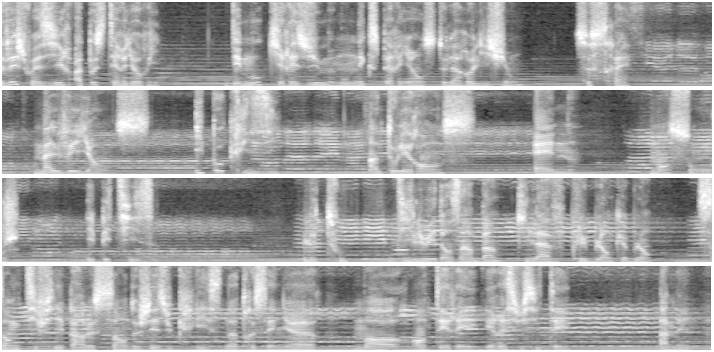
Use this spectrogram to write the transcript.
Devais choisir a posteriori des mots qui résument mon expérience de la religion, ce serait malveillance, hypocrisie, intolérance, haine, mensonge et bêtise. Le tout dilué dans un bain qui lave plus blanc que blanc, sanctifié par le sang de Jésus-Christ notre Seigneur, mort, enterré et ressuscité. Amen.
